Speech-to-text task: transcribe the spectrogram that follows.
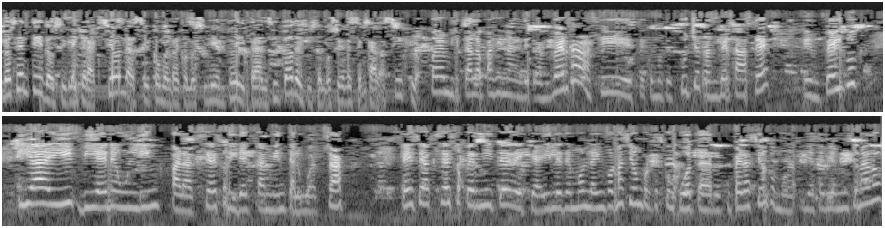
los sentidos y la interacción, así como el reconocimiento y tránsito de sus emociones en cada ciclo. Pueden visitar la página de Transversa, así este, como se escucha, Transversa AC en Facebook y ahí viene un link para acceso directamente al WhatsApp. Ese acceso permite de que ahí le demos la información porque es con cuota de recuperación, como ya se había mencionado,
